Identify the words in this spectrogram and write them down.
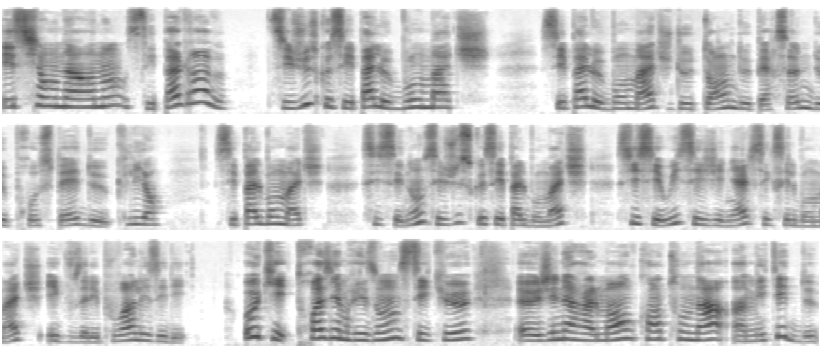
Et si on a un non, c'est pas grave. C'est juste que c'est pas le bon match. C'est pas le bon match de temps, de personnes, de prospects, de clients. C'est pas le bon match. Si c'est non, c'est juste que c'est pas le bon match. Si c'est oui, c'est génial, c'est que c'est le bon match et que vous allez pouvoir les aider. Ok, troisième raison, c'est que euh, généralement, quand on a un métier, de,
